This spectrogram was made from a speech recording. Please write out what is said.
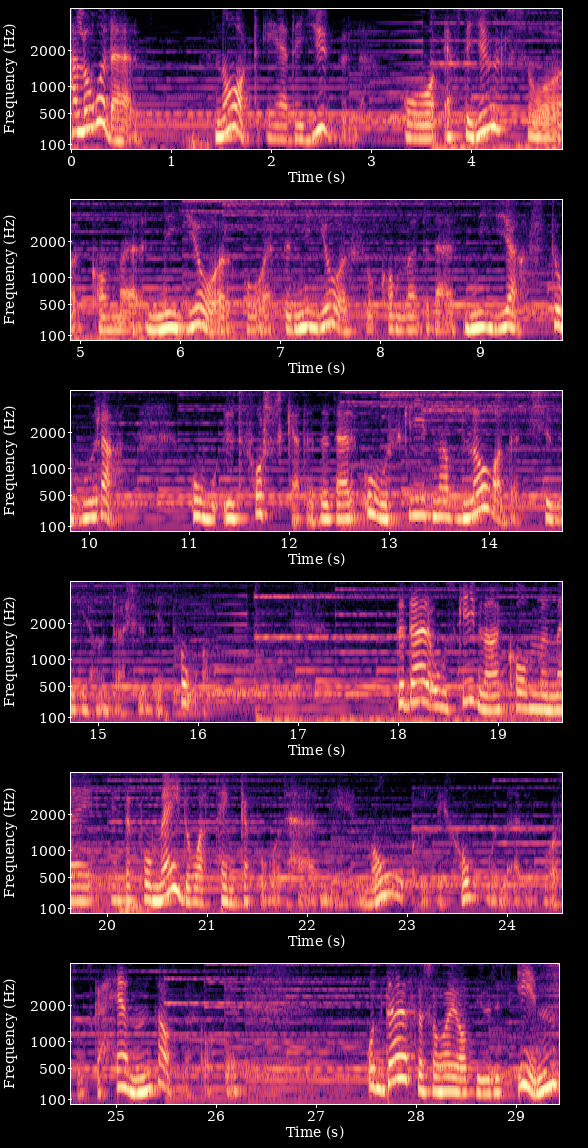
Hallå där! Snart är det jul och efter jul så kommer nyår och efter nyår så kommer det där nya, stora, outforskade, det där oskrivna bladet 2022. Det där oskrivna kommer mig, det får mig då att tänka på det här med mål, visioner, vad som ska hända och sådana saker. Och därför så har jag bjudit in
